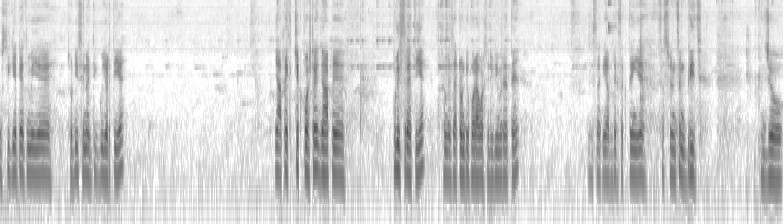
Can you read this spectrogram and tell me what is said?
उसी के अटैच में ये छोटी सी नदी गुजरती है। यहाँ पे एक चेक पोस्ट है, जहाँ पे पुलिस रहती है, हमेशा ट्वेंटी फोर आवर्स ड्यूटी में रहते हैं। जैसा कि आप देख सकते हैं, ये सस्पेंशन ब्रिज जो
